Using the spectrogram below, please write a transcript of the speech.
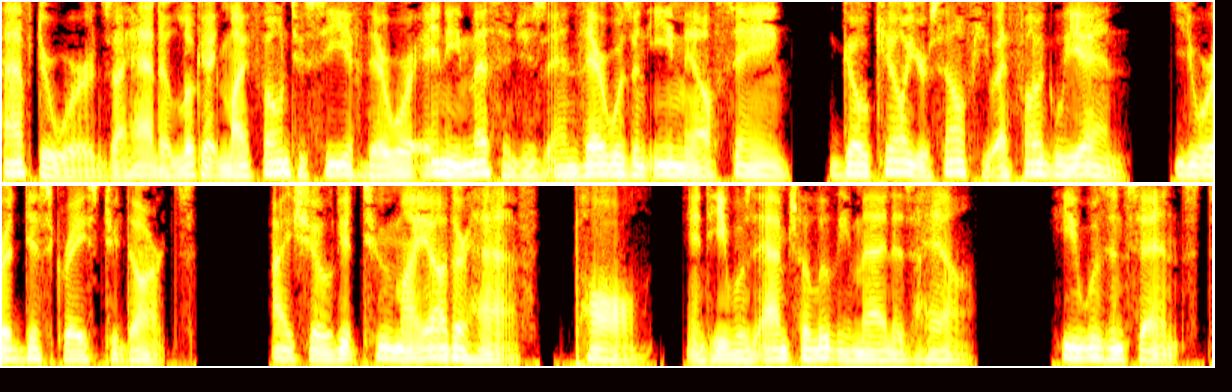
Afterwards I had a look at my phone to see if there were any messages and there was an email saying, Go kill yourself you F ugly N. You're a disgrace to darts. I showed it to my other half, Paul, and he was absolutely mad as hell. He was incensed.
